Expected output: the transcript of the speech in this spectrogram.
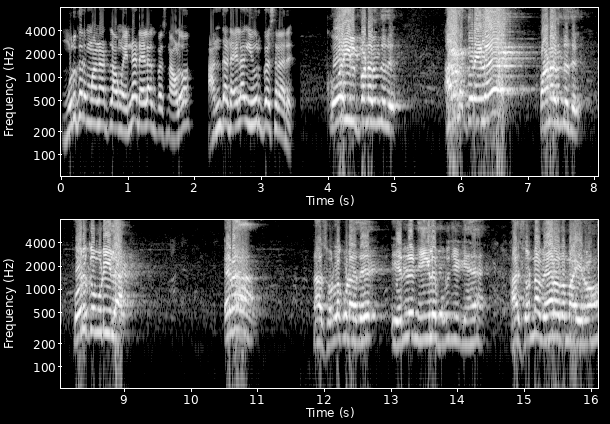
முருகர் மாநாட்டில் அவங்க என்ன டைலாக் பேசினாங்களோ அந்த டைலாக் இவர் பேசுறாரு. கோயில் பணம் இருந்தது. அறத்துறையில பணம் இருந்தது. பொறுக்க முடியல. ஏன்னா நான் சொல்லக்கூடாது. என்ன நீங்களே புரிஞ்சுக்கங்க. அது சொன்னா வேற விதமாயிரும்.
